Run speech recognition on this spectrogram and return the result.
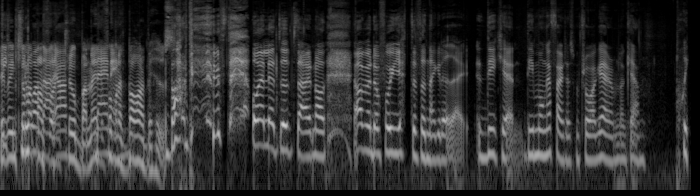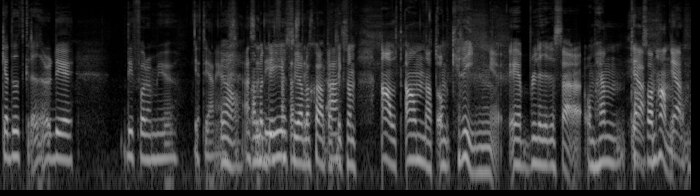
Det var ju inte som att man får en klubba. Nej, Nej, då får man nej. ett Barbiehus. Barbiehus. Och eller typ så här, någon, ja men de får ju jättefina grejer. Det, kan, det är många företag som frågar om de kan skicka dit grejer och det, det får de ju jättegärna göra. Ja, Alltså, ja, men det, är, så fantastiskt. jävla skönt Ja. att liksom allt annat omkring eh, blir så här, omhän, tas Ja, om hand ja. om.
